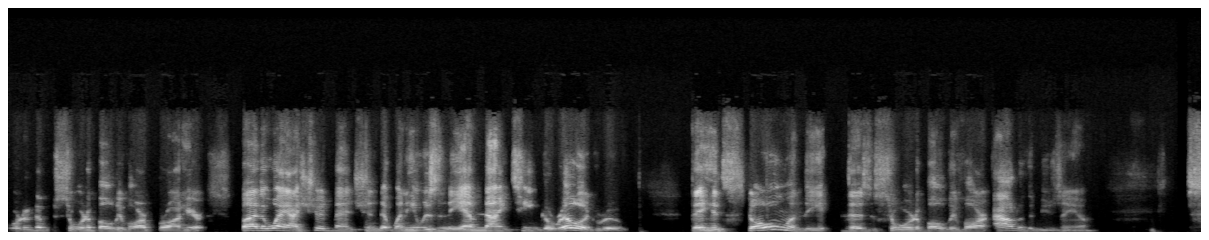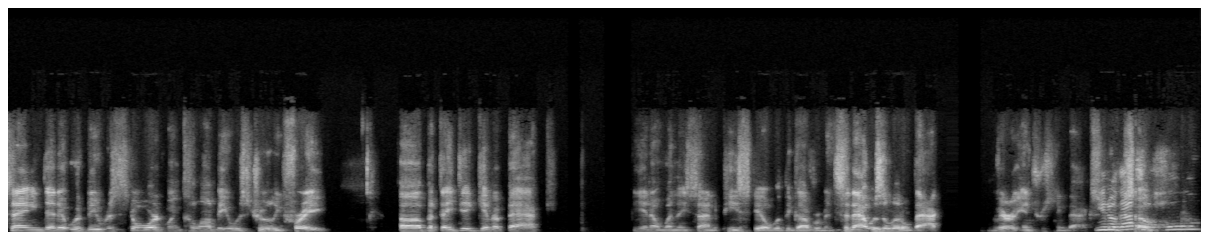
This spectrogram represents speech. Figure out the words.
ordered the sword of Bolivar brought here. By the way, I should mention that when he was in the M19 guerrilla group, they had stolen the, the sword of Bolivar out of the museum, saying that it would be restored when Colombia was truly free. Uh, but they did give it back, you know, when they signed a peace deal with the government. So that was a little back, very interesting back. You know, that's so, a whole.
